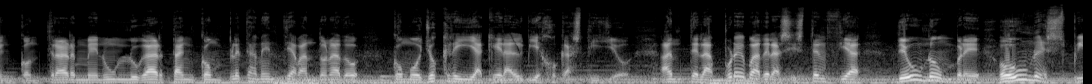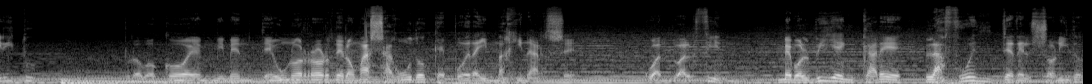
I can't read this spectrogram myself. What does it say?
encontrarme en un lugar tan completamente abandonado como yo creía que era el viejo castillo, ante la prueba de la existencia de un hombre o un espíritu, provocó en mi mente un horror de lo más agudo que pueda imaginarse. Cuando al fin me volví y encaré la fuente del sonido,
